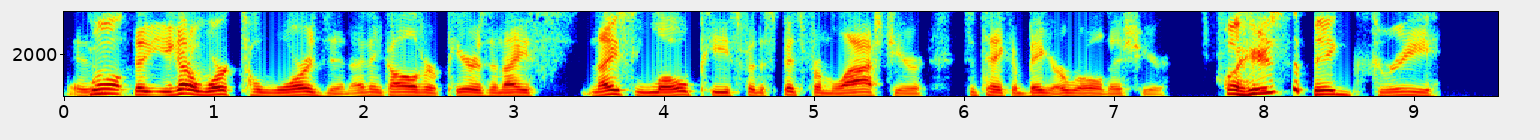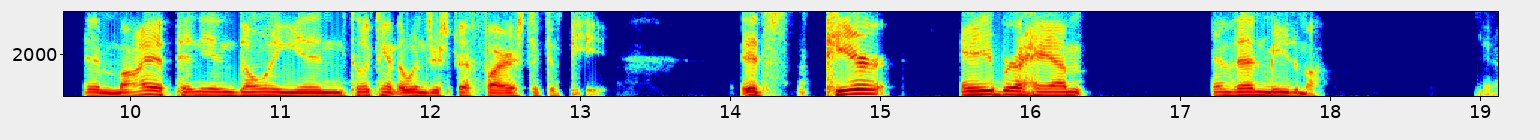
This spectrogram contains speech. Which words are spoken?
Well- well, you got to work towards it. I think Oliver Peer is a nice, nice low piece for the Spits from last year to take a bigger role this year. Well, here's the big three, in my opinion, going into looking at the Windsor Spitfires to compete. It's Peer, Abraham, and then Miedema. Yeah.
